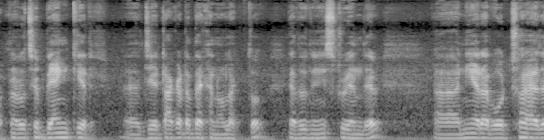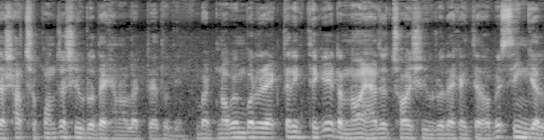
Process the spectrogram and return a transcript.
আপনার হচ্ছে ব্যাংকের যে টাকাটা দেখানো লাগতো এতদিন স্টুডেন্টদের নিয়ার অ্যাবাউট ছয় হাজার সাতশো পঞ্চাশ ইউরো দেখানো লাগতো এতদিন। বাট নভেম্বরের এক তারিখ থেকে এটা নয় হাজার ছয়শো ইউরো দেখাইতে হবে সিঙ্গেল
